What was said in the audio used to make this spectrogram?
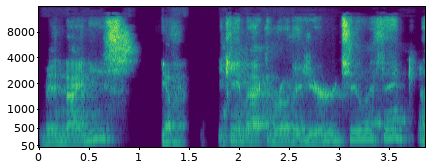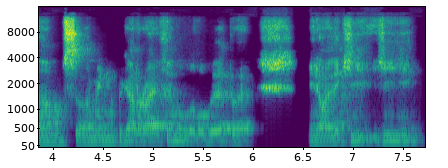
mid '90s. Yep. He came back and rode a year or two, I think. Um, so I mean, we got to ride with him a little bit, but you know, I think he he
